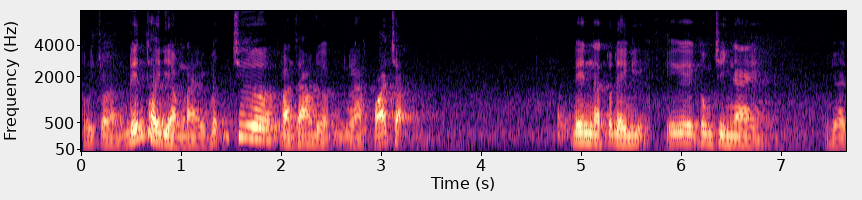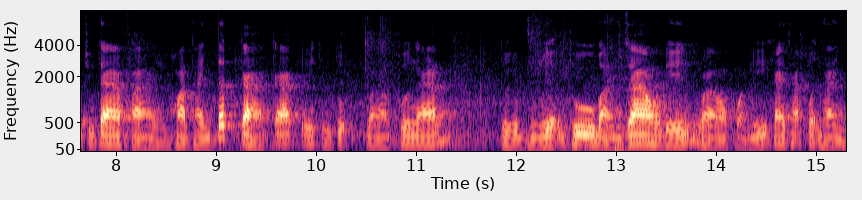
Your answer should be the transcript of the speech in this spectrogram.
Tôi cho rằng đến thời điểm này vẫn chưa bàn giao được là quá chậm. Nên là tôi đề nghị cái công trình này thì chúng ta phải hoàn thành tất cả các cái thủ tục và phương án từ nghiệm thu, bàn giao đến vào quản lý khai thác vận hành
